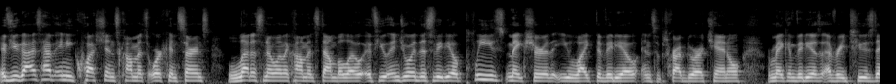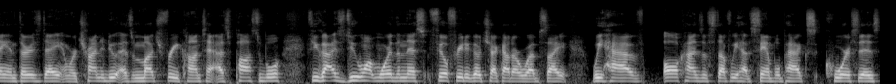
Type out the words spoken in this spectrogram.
if you guys have any questions, comments, or concerns, let us know in the comments down below. If you enjoyed this video, please make sure that you like the video and subscribe to our channel. We're making videos every Tuesday and Thursday, and we're trying to do as much free content as possible. If you guys do want more than this, feel free to go check out our website. We have all kinds of stuff. We have sample packs, courses,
